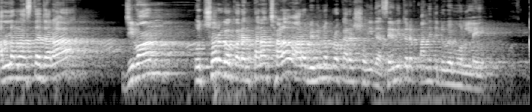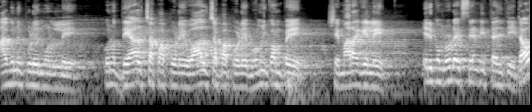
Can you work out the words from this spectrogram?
আল্লাহর রাস্তায় যারা জীবন উৎসর্গ করেন, তারা ছাড়াও আরও বিভিন্ন প্রকারের শহীদ আছে। এর ভিতরে পানিতে ডুবে মরলে, আগুনে পুড়ে মরলে, কোনো দেয়াল চাপা পড়ে, ওয়াল চাপা পড়ে, ভূমিকম্পে সে মারা গেলে, এরকম রোড অ্যাক্সিডেন্ট ইত্যাদিতে এটাও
